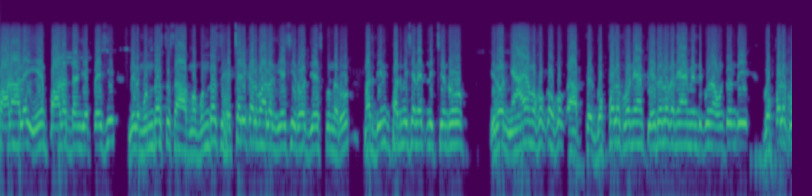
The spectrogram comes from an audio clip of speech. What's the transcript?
పాడాలి ఏం పాడొద్దు అని చెప్పేసి మీరు ముందస్తు ముందస్తు హెచ్చరికలు వాళ్ళకి చేసి ఈ రోజు చేసుకున్నారు. మరి దీనికి పర్మిషన్ ఎట్లా ఇచ్చిండ్రు? ఈరోజు న్యాయం ఒక్కొక్క ఒక్కొక్క గొప్పలకు న్యాయం పేదలకు న్యాయం ఎందుకు ఉంటుంది? గొప్పలకు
